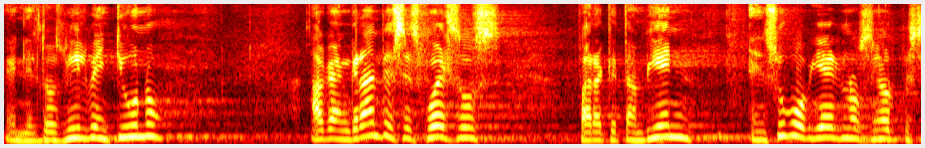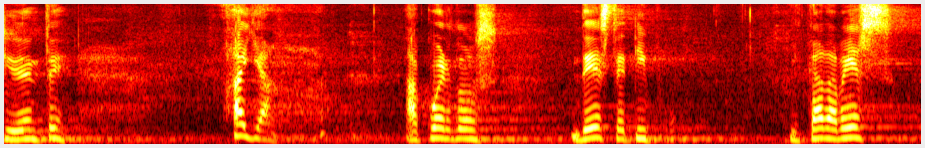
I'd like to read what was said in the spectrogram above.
en el 2021, hagan grandes esfuerzos para que también en su gobierno, señor presidente, haya acuerdos de este tipo y cada vez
